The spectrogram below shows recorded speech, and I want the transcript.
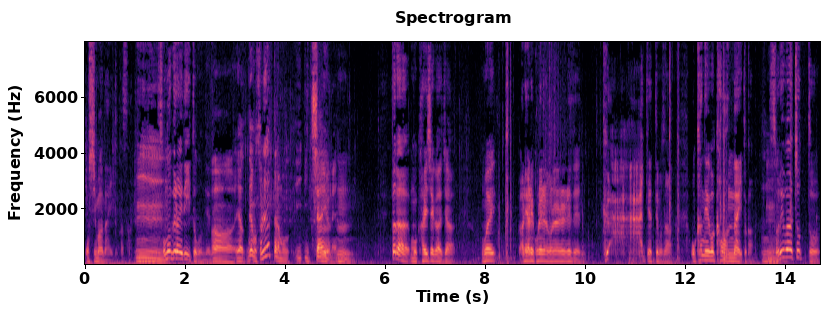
惜しまないとかさ、うん。そのぐらいでいいと思うんだよね。ああ、いや、でもそれだったらもう、い、いっちゃうよね。うん。ただもう会社がじゃあお前あれあれこれあれこれあれでグワーってやってもさお金は変わんないとか、うん。それはちょっと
